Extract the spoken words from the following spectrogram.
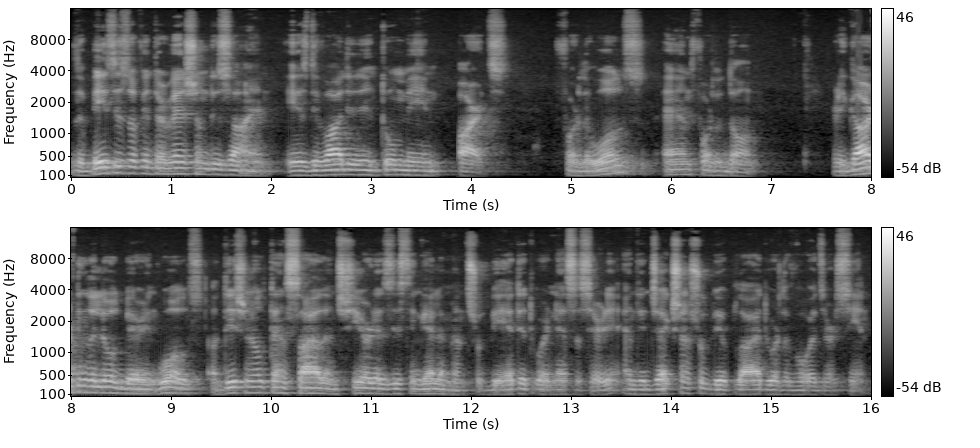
The basis of intervention design is divided in two main parts, for the walls and for the dome. Regarding the load-bearing walls, additional tensile and shear resisting elements should be added where necessary and injection should be applied where the voids are seen.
